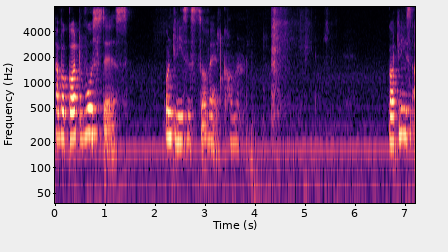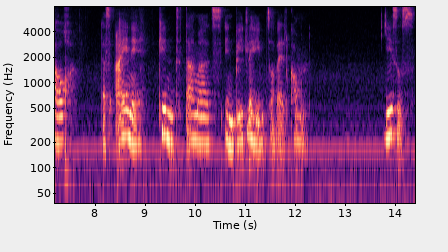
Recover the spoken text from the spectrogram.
aber Gott wusste es und ließ es zur Welt kommen. Gott ließ auch das eine Kind damals in Bethlehem zur Welt kommen. Jesus,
